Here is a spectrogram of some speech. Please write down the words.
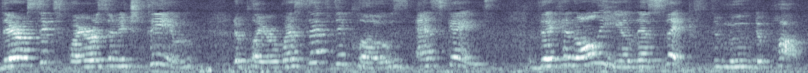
There are six players on each team. The player wears safety clothes and skate. They can only use their sticks to move the puck.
